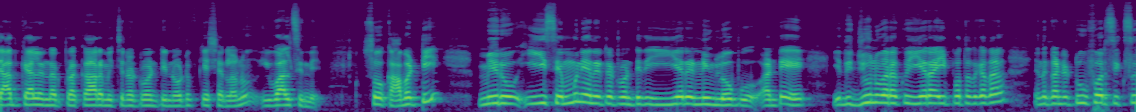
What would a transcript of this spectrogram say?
జాబ్ క్యాలెండర్ ప్రకారం ఇచ్చినటువంటి నోటిఫికేషన్లను ఇవ్వాల్సిందే. సో కాబట్టి మీరు ఈ సెమ్ముని అనేటటువంటిది ఇయర్ ఎండింగ్ లోపు అంటే ఇది జూన్ వరకు ఇయర్ అయిపోతుంది కదా ఎందుకంటే two four six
